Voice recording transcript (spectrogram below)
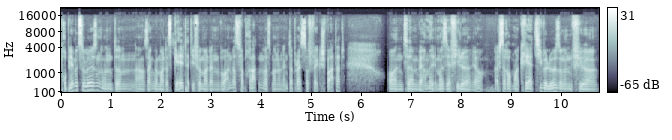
Probleme zu lösen. Und ähm, sagen wir mal, das Geld hat die Firma dann woanders verbraten, was man an Enterprise Software gespart hat. Und ähm, wir haben halt immer sehr viele, ja, ich sage auch mal, kreative Lösungen für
